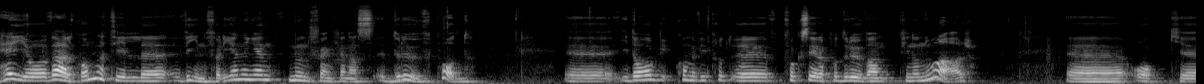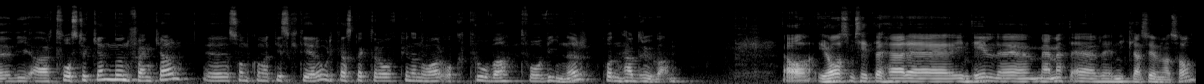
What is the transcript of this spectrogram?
Hej och välkomna till eh, Vinföreningen Munskänkarnas druvpodd. Eh, idag kommer vi eh, fokusera på druvan Pinot Noir. Eh, och vi är två stycken munskänkar som kommer att diskutera olika aspekter av Pinot Noir och prova två viner på den här druvan. Ja, jag som sitter här intill Mehmet är Niklas Jonason.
